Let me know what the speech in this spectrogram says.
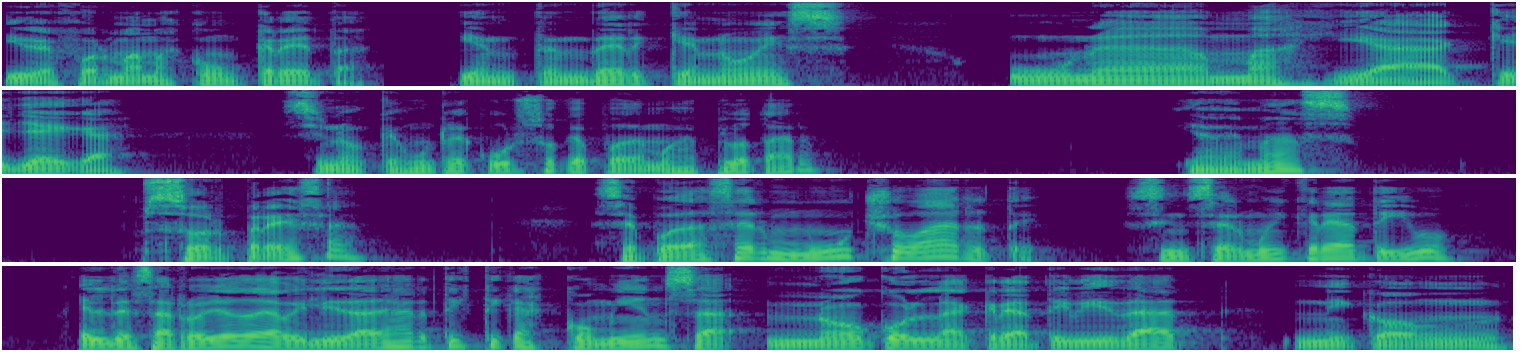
y de forma más concreta y entender que no es una magia que llega, sino que es un recurso que podemos explotar. Y además, sorpresa, se puede hacer mucho arte sin ser muy creativo. El desarrollo de habilidades artísticas comienza no con la creatividad ni con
